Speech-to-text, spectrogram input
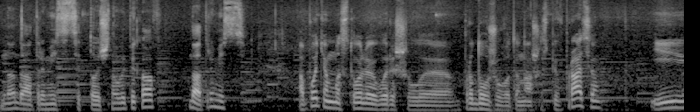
Ну да, три місяці точно випікав. Да, три місяці. А потім ми з Толею вирішили продовжувати нашу співпрацю. І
